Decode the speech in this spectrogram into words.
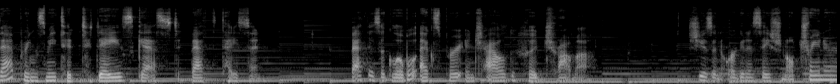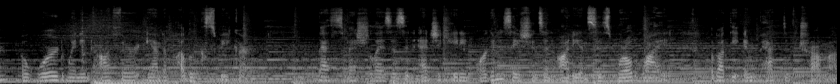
That brings me to today's guest, Beth Tyson. Beth is a global expert in childhood trauma. She is an organizational trainer, award winning author, and a public speaker. Beth specializes in educating organizations and audiences worldwide about the impact of trauma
